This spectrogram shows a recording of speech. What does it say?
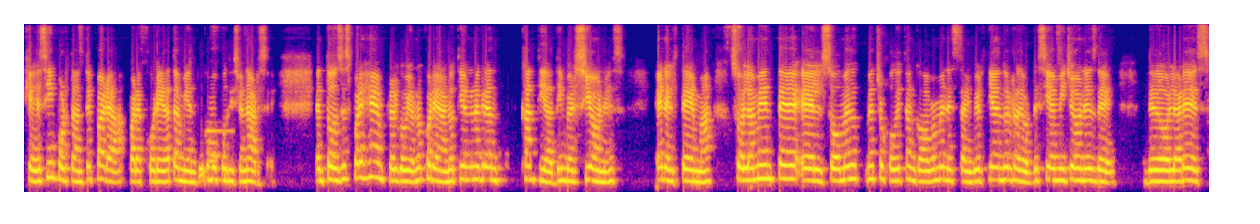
que es importante para, para, Corea también cómo posicionarse. Entonces, por ejemplo, el gobierno coreano tiene una gran cantidad de inversiones en el tema. Solamente el Seoul Metropolitan Government está invirtiendo alrededor de 100 millones de, de dólares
